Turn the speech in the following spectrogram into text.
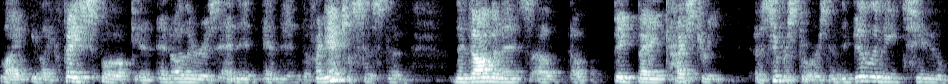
like like Facebook and, and others, and in, and in the financial system, the dominance of, of big bank high street uh, superstores and the ability to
